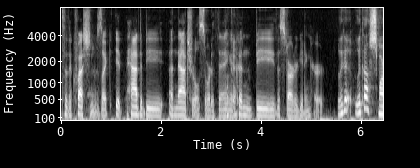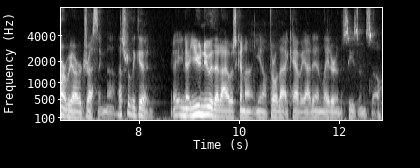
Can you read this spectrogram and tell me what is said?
to the question was like it had to be a natural sort of thing. Okay. It couldn't be the starter getting hurt. Look at look how smart we are addressing that. That's really good. You know, you knew that I was gonna you know throw that caveat in later in the season, so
